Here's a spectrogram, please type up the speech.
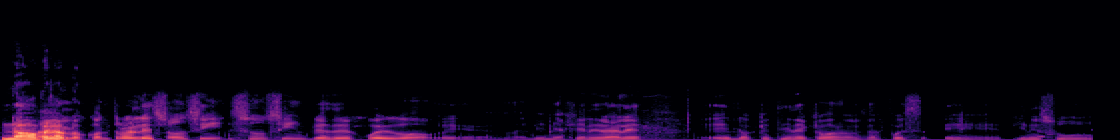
No, A ver, pero los controles son, si- son simples del juego, eh, en líneas generales. eh, lo que tiene que, bueno, después eh, tiene su.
